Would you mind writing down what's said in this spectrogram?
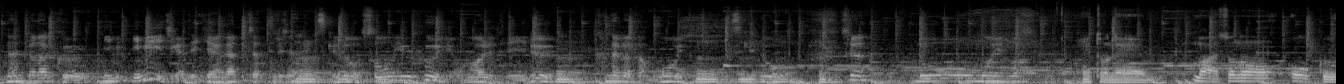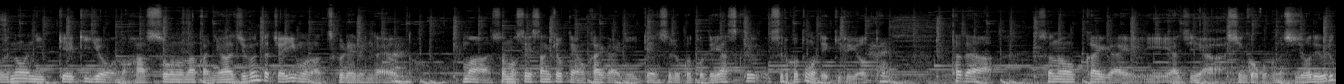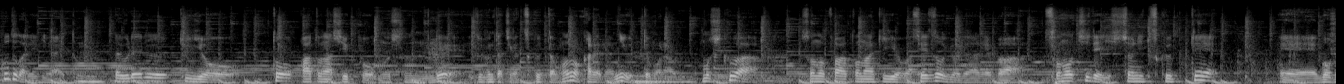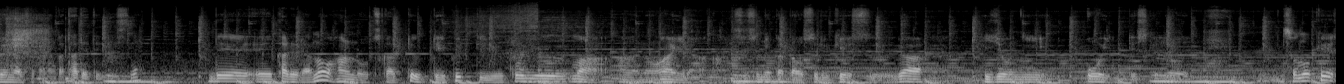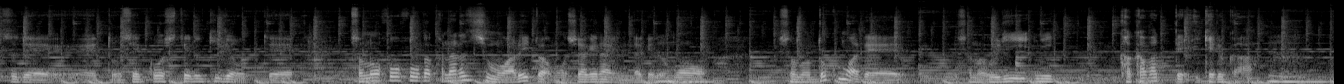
なんとなくイメージが出来上がっちゃってるじゃないですけど、うんそういうふうに思われているうん。方々も多いと思うんですけど、それはどう思います？えっとねまあその多くの日系企業の発想の中には自分たちはいいものは作れるんだよと、まあその生産拠点を海外に移転することで安くすることもできるよと、はい。ただその海外アジア新興国の市場で売ることができないと、で売れる企業とパートナーシップを結んで自分たちが作ったものを彼らに売ってもらう、もしくはそのパートナー企業が製造業であればその地で一緒に作って、えー合弁会社かなんか立ててですね、で、え彼らの販路を使って売っていくっていうこういう、まあ、あの安易な進め方をするケースが非常に多いんですけど、そのケースで、えー、と成功してる企業ってその方法が必ずしも悪いとは申し上げないんだけどもそのどこまでその売りに関わっていけるか。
